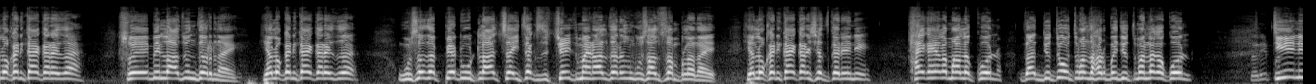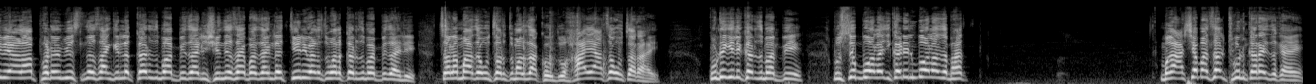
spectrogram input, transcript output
लोकांनी काय करायचं? सोयाबीनला अजून दर नाही. ह्या लोकांनी काय करायचं? ऊसाचा पेट उठला चैचा चैत महिन्याला जर ऊसाचं संपलं नाही. ह्या लोकांनी काय करायचं शेतकऱ्यांनी? हाय का ह्याला मालक कोण? दा देतो तुम्हाला दहा रुपये देतो म्हणला का कोण? तीन वेळा फडणवीसनं सांगितलं कर्जमाफी झाली. शिंदे साहेबांनी सांगितलं तीन वेळा तुम्हाला कर्जमाफी झाली. चला माझा उतार तुम्हाला दाखवतो. हा याचा उतार आहे. कुठे गेली कर्जमाफी? नुसतं बोलायची कडीन बोलायचं भात. मग अशा माणसाला ठेवून करायचं काय?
